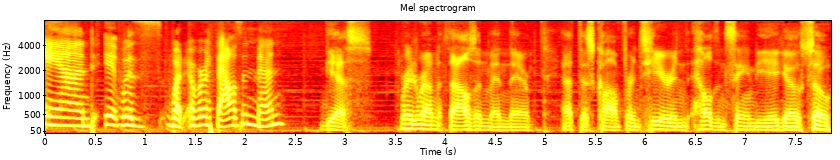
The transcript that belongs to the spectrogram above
And it was, what, over a thousand men? Yes right around a thousand men there at this conference here in held in San Diego. So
